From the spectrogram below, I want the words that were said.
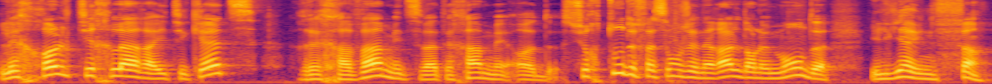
Lechol tichlar haitiketz rechava mitzvatecha meod. Surtout de façon générale dans le monde, il y a une fin.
